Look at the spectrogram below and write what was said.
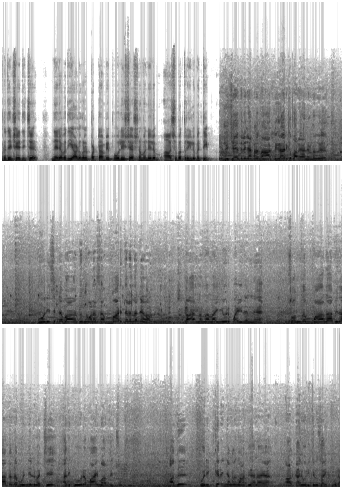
പ്രതിഷേധിച്ച് നിരവധി ആളുകൾ പട്ടാമ്പി പോലീസ് സ്റ്റേഷന് മുന്നിലും ആശുപത്രിയിലുമെത്തി. ഈ വിഷയത്തിൽ ഞങ്ങൾ നാട്ടുകാർക്ക് പറയാനുള്ളത് പോലീസിന്റെ ഭാഗത്ത് നിന്ന് വളരെ സമ്മാനിത്തരം തന്നെയാണ് നടന്നിട്ടുള്ളത്. കാരണം എന്ന് പറഞ്ഞാൽ ഈ ഒരു പൈതലിനെ സ്വന്തം മാതാപിതാക്കളുടെ മുന്നിൽ വെച്ച് അതിക്രൂരമായി മർദ്ദിച്ചു. അത് ഒരിക്കലും ഞങ്ങൾ നാട്ടുകാരായ ആൾക്കാർ ഒരിക്കലും സഹിക്കൂല.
